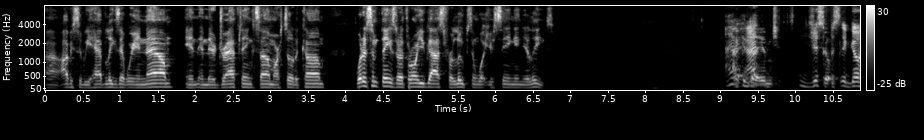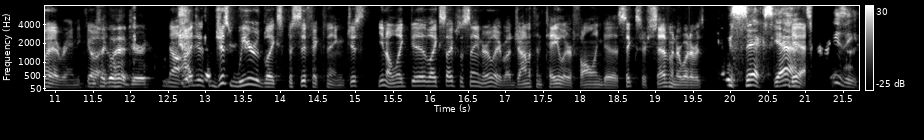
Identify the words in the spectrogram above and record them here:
uh, obviously, we have leagues that we're in now, and and they're drafting. Some are still to come. What are some things that are throwing you guys for loops and what you're seeing in your leagues? I I, can I, tell you- just just Go- speci- go ahead, Randy. Go Go, ahead. go ahead, Jerry. No, I just just weird like specific thing. Just you know, like uh, like Sipes was saying earlier about Jonathan Taylor falling to six or seven or whatever. It was six. Yeah, Yeah. it's crazy.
